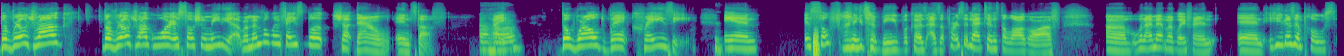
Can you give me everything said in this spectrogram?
the real drug, the real drug war is social media. Remember when Facebook shut down and stuff? Uh-huh. Like the world went crazy. and it's so funny to me because as a person that tends to log off, um, when I met my boyfriend, and he doesn't post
